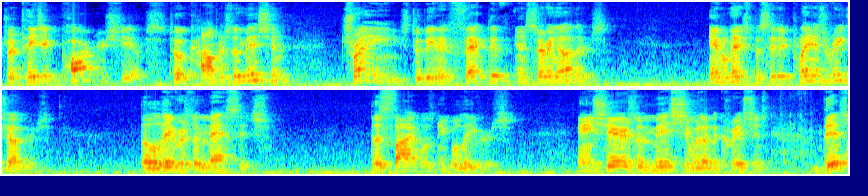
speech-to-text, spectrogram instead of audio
strategic partnerships to accomplish the mission trains to be effective in serving others, implements specific plans to reach others, delivers the message, disciples new believers, and shares the mission with other Christians. This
